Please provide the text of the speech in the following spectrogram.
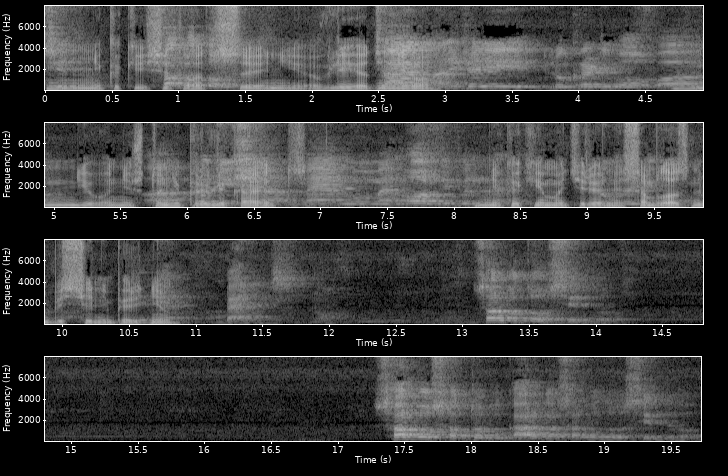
никакие ситуации не влияют на него. Его ничто не привлекает, никакие материальные соблазны бессильны перед ним. Sarva sattva pukarka sarvato siddho.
